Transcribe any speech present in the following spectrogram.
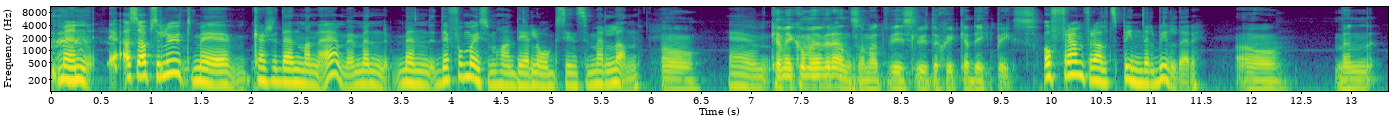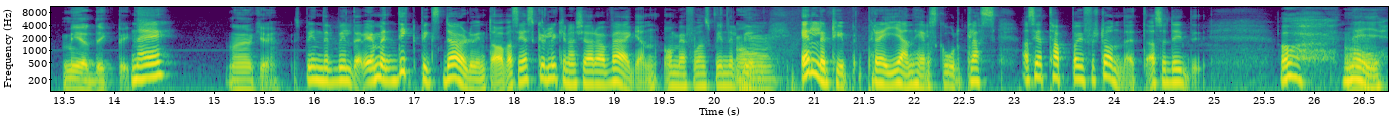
Men alltså absolut med kanske den man är med, men, men det får man ju som ha en dialog sinsemellan. Ja. Ehm, Kan vi komma överens om att vi slutar skicka dickpics? och framförallt spindelbilder. Ja, men mer dickpics? Nej, Nej okej. spindelbilder. Ja, men dickpics dör du inte av. Alltså jag skulle kunna köra av vägen om jag får en spindelbild. Ja. Eller typ preja en hel skolklass. Alltså jag tappar ju förståndet. Alltså det... Åh, nej.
